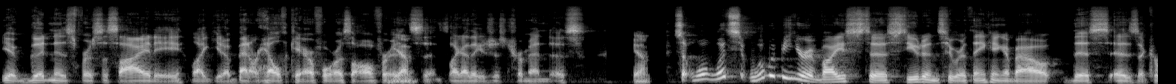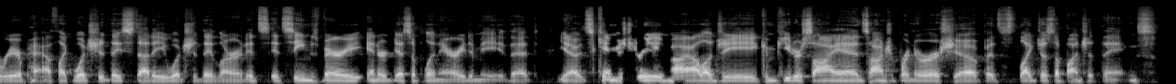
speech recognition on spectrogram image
you know goodness for society, like you know better healthcare for us all, for yeah. instance. Like I think it's just tremendous. Yeah. So, well, what's what would be your advice to students who are thinking about this as a career path? Like, what should they study? What should they learn? It's it seems very interdisciplinary to me. That you know, it's chemistry, biology, computer science, entrepreneurship. It's like just a bunch of things.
